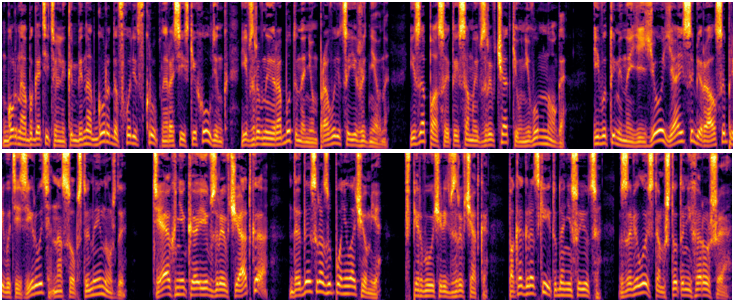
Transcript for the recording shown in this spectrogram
Горно-обогатительный комбинат города входит в крупный российский холдинг, и взрывные работы на нем проводятся ежедневно. И запаса этой самой взрывчатки у него много. И вот именно ее я и собирался приватизировать на собственные нужды. «Техника и взрывчатка?» ДД сразу понял, о чем я. В первую очередь взрывчатка. Пока городские туда не суются. Завелось там что-то нехорошее.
